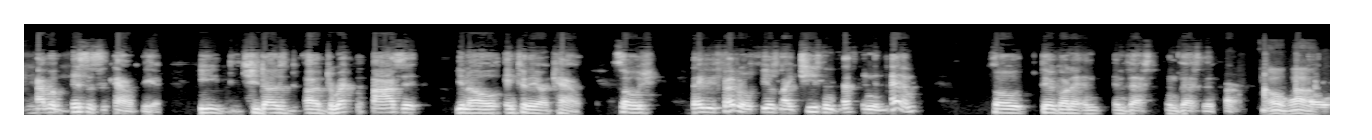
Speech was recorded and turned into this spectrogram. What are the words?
you have a business account there. He, she does a direct deposit, you know, into their account. So she- Navy Federal feels like she's investing in them, so they're going to in, invest invest in her. Oh wow. So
